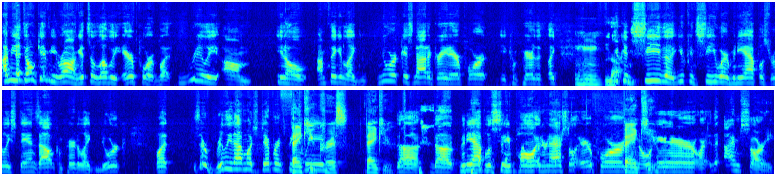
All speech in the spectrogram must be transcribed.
I mean, don't get me wrong; it's a lovely airport, but really, um, you know, I'm thinking like Newark is not a great airport. You compare this, like, Mhm. No. you can see the you can see where Minneapolis really stands out compared to like Newark, but is there really that much difference? Thank you, between Chris. Thank you. The, the Minneapolis St. Paul International Airport Thank and you. O'Hare, or I'm sorry.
